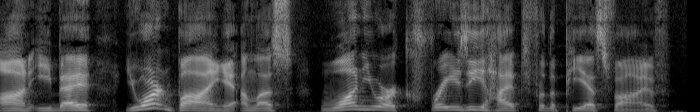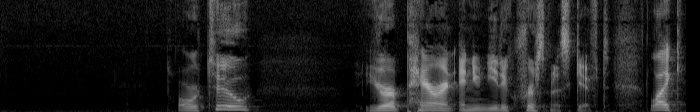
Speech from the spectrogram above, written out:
on eBay, you aren't buying it unless one, you are crazy hyped for the PS5, or two, you're a parent and you need a Christmas gift. Like,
